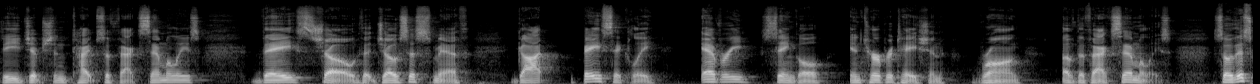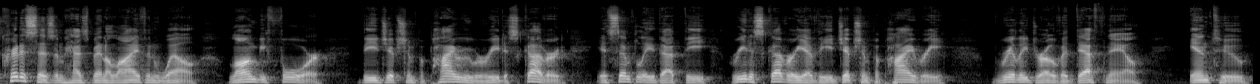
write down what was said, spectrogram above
the Egyptian types of facsimiles, they show that Joseph Smith got basically every single interpretation wrong of the facsimiles. So this criticism has been alive and well long before the Egyptian papyri were rediscovered. It's simply that the rediscovery of the Egyptian papyri really drove a death nail into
